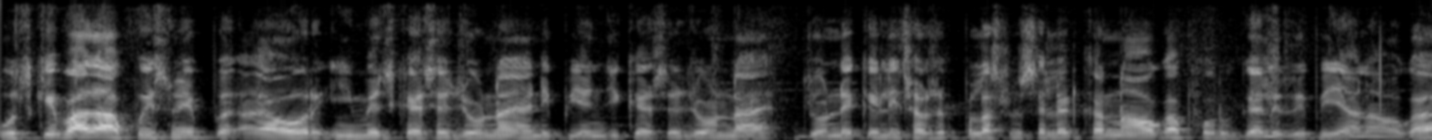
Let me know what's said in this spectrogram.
उसके बाद आपको इसमें और इमेज कैसे जोड़ना है, यानी पीएनजी कैसे जोड़ना है, जोड़ने के लिए सबसे प्लस पे सेलेक्ट करना होगा, फिर गैलरी पे आना होगा।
